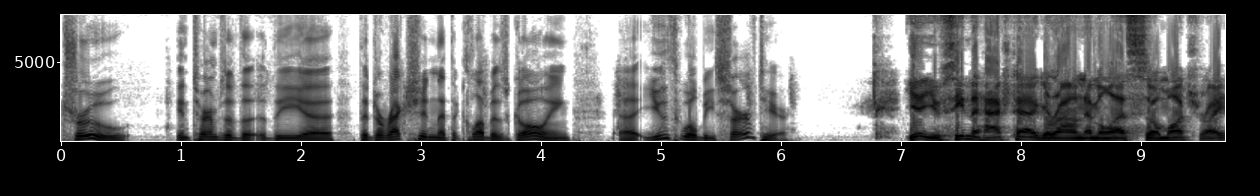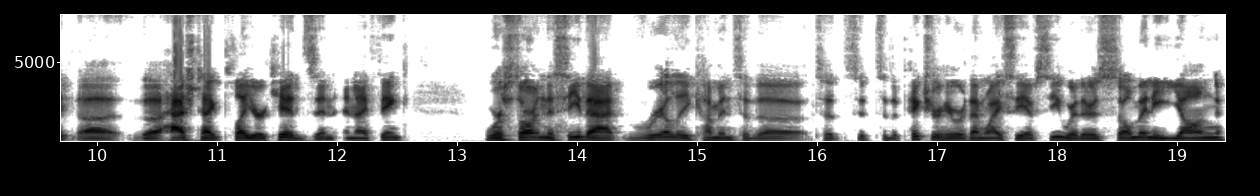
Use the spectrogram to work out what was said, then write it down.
true in terms of the the the direction that the club is going. youth will be served here. Yeah, you've seen the hashtag around MLS so much, right? the hashtag play your kids, and and I think we're starting to see that really come into the to, to, to, the picture here with NYCFC, where there's so many young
